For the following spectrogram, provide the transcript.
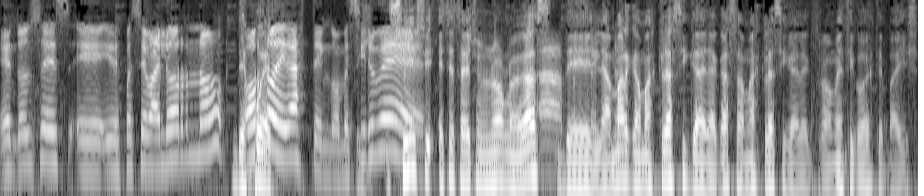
Entonces, eh, y después se va al horno. Después. Horno de gas tengo, ¿me sirve? Sí, sí, este está hecho en un horno de gas Ah, de perfecto. la marca más clásica de la casa más clásica de electrodomésticos de este país,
